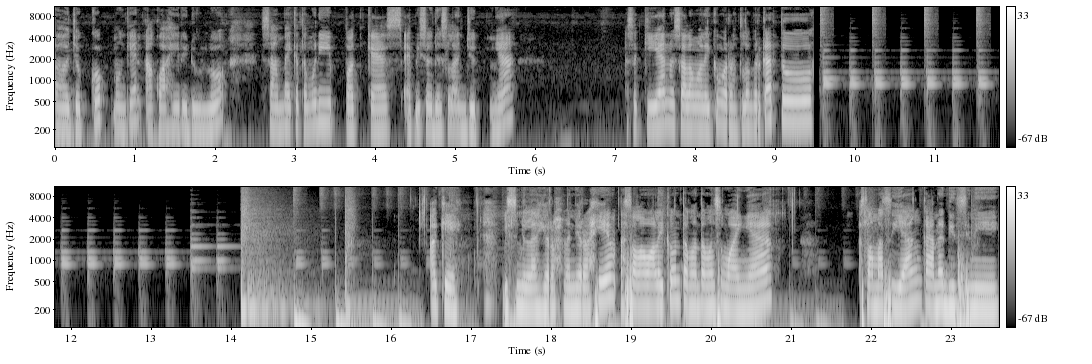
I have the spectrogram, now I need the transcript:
uh, cukup mungkin aku akhiri dulu sampai ketemu di podcast episode selanjutnya sekian wassalamualaikum warahmatullahi wabarakatuh Oke, okay. Bismillahirrahmanirrahim. Assalamualaikum teman-teman semuanya. Selamat siang karena di sini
